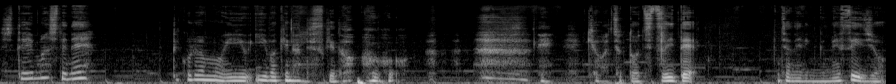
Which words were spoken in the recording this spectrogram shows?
していましてねでこれはもう言い言い訳なんですけどえ 今日はちょっと落ち着いてチャネリングメッセージを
